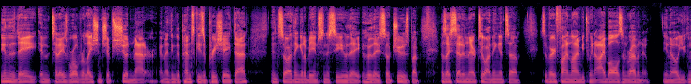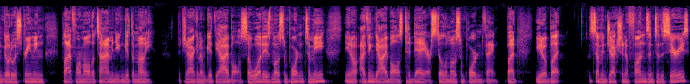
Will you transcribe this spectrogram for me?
The end of the day, in today's world, relationships should matter, and I think the Penske's appreciate that. And so I think it'll be interesting to see who they who they so choose. But as I said in there too, I think it's a it's a very fine line between eyeballs and revenue. You know, you can go to a streaming platform all the time and you can get the money, but you're not going to get the eyeballs. So what is most important to me? You know, I think the eyeballs today are still the most important thing. But you know, but some injection of funds into the series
